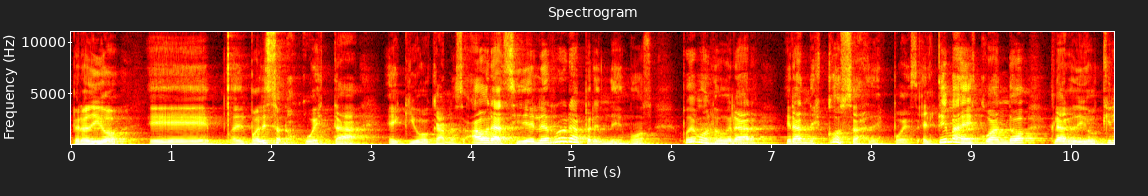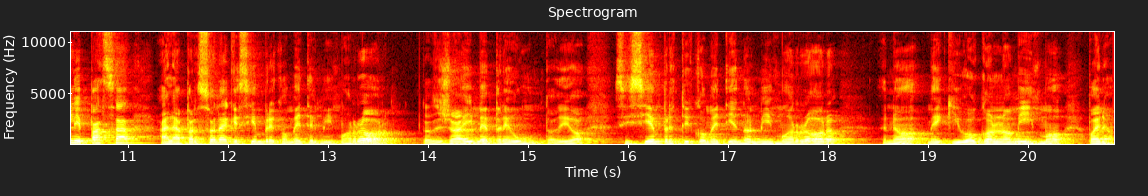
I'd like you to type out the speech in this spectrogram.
Pero digo, eh, por eso nos cuesta equivocarnos. Ahora, si del error aprendemos, podemos lograr grandes cosas después. El tema es cuando, claro, digo, ¿qué le pasa a la persona que siempre comete el mismo error? Entonces yo ahí me pregunto, digo, si siempre estoy cometiendo el mismo error, ¿no? Me equivoco en lo mismo, bueno,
